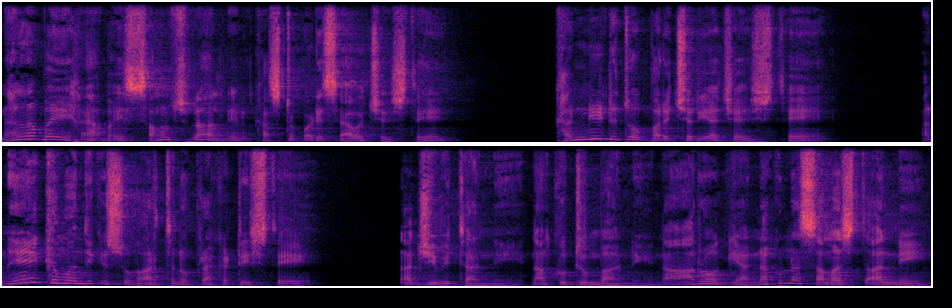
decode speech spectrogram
నలభై యాభై సంవత్సరాలు నేను కష్టపడి సేవ చేస్తే కన్నీటితో పరిచర్య చేస్తే అనేక మందికి సువార్తను ప్రకటిస్తే నా జీవితాన్ని నా కుటుంబాన్ని నా ఆరోగ్యాన్ని నాకున్న సమస్తాన్ని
